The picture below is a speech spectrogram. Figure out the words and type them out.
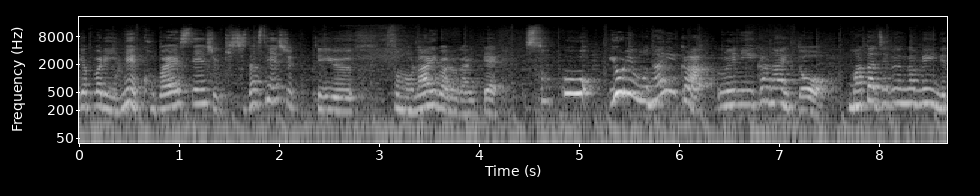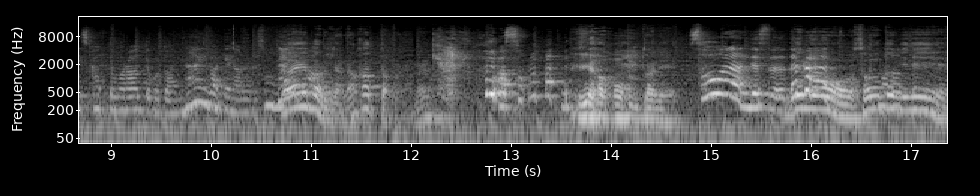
やっぱりね小林選手、岸田選手っていうそのライバルがいてそこよりも何か上に行かないとまた自分がメインで使ってもらうってことはないわけなのでライバルじゃなかったからね。いや本当に。そうなんです。だでもその時にる。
